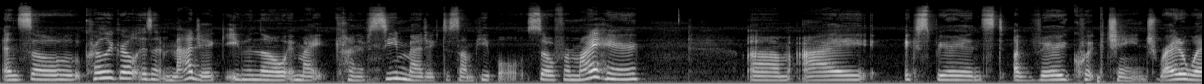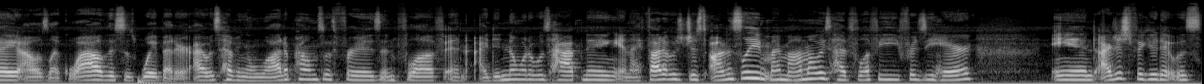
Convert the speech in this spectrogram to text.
And so curly girl isn't magic, even though it might kind of seem magic to some people. So for my hair, um, I experienced a very quick change. Right away, I was like, wow, this is way better. I was having a lot of problems with frizz and fluff, and I didn't know what it was happening. And I thought it was just honestly, my mom always had fluffy, frizzy hair. And I just figured it was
